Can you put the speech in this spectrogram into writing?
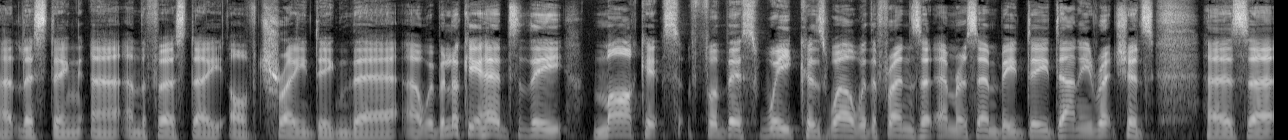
uh, listing uh, and the first day of trading there. Uh, we've been looking ahead to the markets for this week as well with the friends at Emirates NBD. Danny Richards has uh,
